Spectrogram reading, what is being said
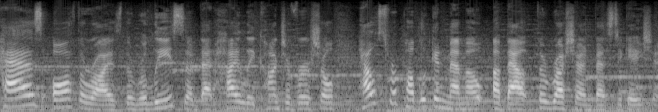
has authorized the release of that highly controversial House Republican memo about the Russia investigation.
